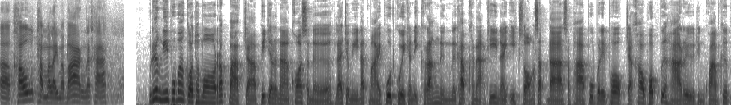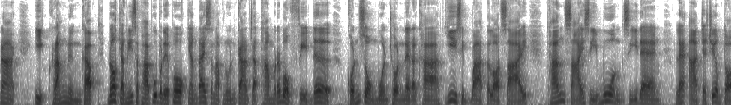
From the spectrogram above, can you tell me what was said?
เอ่อเขาทำอะไรมาบ้างนะคะ เรื่องนี้ผู้ว่ากทมรับปากจะพิจารณาข้อเสนอ และจะมีนัดหมายพูดคุยกันอีกครั้งหนึ่งนะครับขณะที่ในอีก 2 สัปดาห์สภาผู้บริโภคจะเข้าพบเพื่อหารือถึงความคืบหน้าอีกครั้งหนึ่งครับนอกจากนี้สภาผู้บริโภคยังได้สนับสนุนการจัดทำระบบฟีดเดอร์ ขนส่งมวลชนในราคา 20 บาทตลอดสาย ทั้งสายสีม่วง สีแดง และอาจจะเชื่อมต่อ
